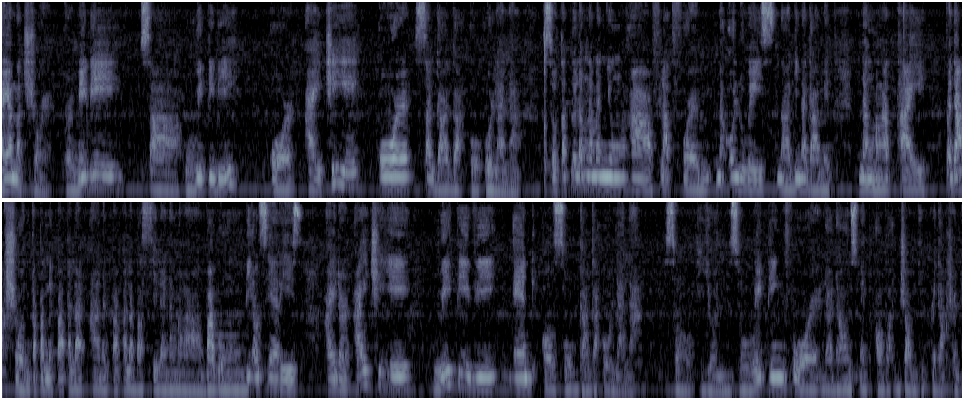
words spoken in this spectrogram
I am not sure or maybe sa WeTV or iChiye or sa Gaga o Ulala. So tatlo lang naman yung ah, platform na always na ginagamit ng mga Thai production kapag nagpapala, ah, nagpapalabas sila ng mga bagong BL series, either iChiye, WeTV, and also Gaga Ulala. So, yun. So, waiting for the announcement of uh, Jumpy Production.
